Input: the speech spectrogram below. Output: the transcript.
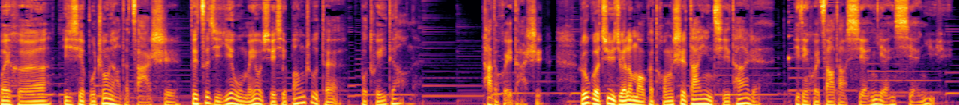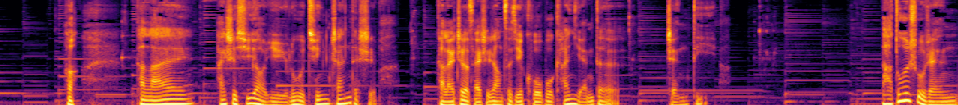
为何一些不重要的杂事，对自己业务没有学习帮助的不推掉呢？他的回答是：如果拒绝了某个同事答应其他人，一定会遭到闲言闲语。呵，看来还是需要雨露均沾的是吧？看来这才是让自己苦不堪言的真谛啊！大多数人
